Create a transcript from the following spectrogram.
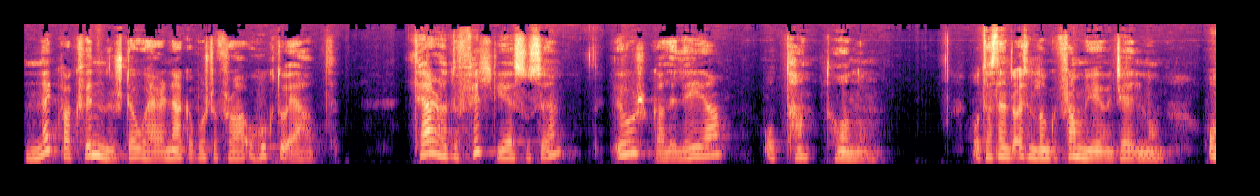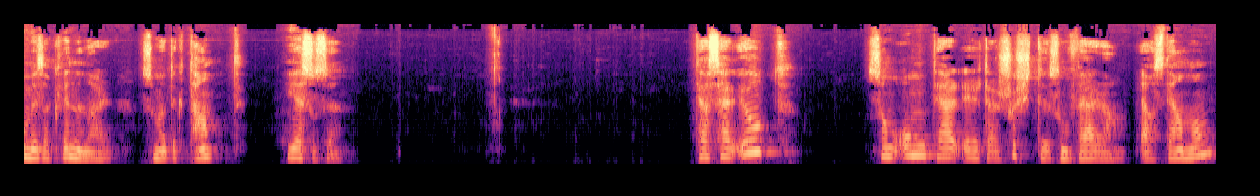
nekva kvinner stod her, nekva bortsett fra, og hukte og et. Der hadde fyllt Jesuset, ur Galilea og tant honom. Og det stendte også langt fram i evangelien om disse kvinnerne som hadde tant Jesus. Det ser ut som om det er det sørste som færa av stenen,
